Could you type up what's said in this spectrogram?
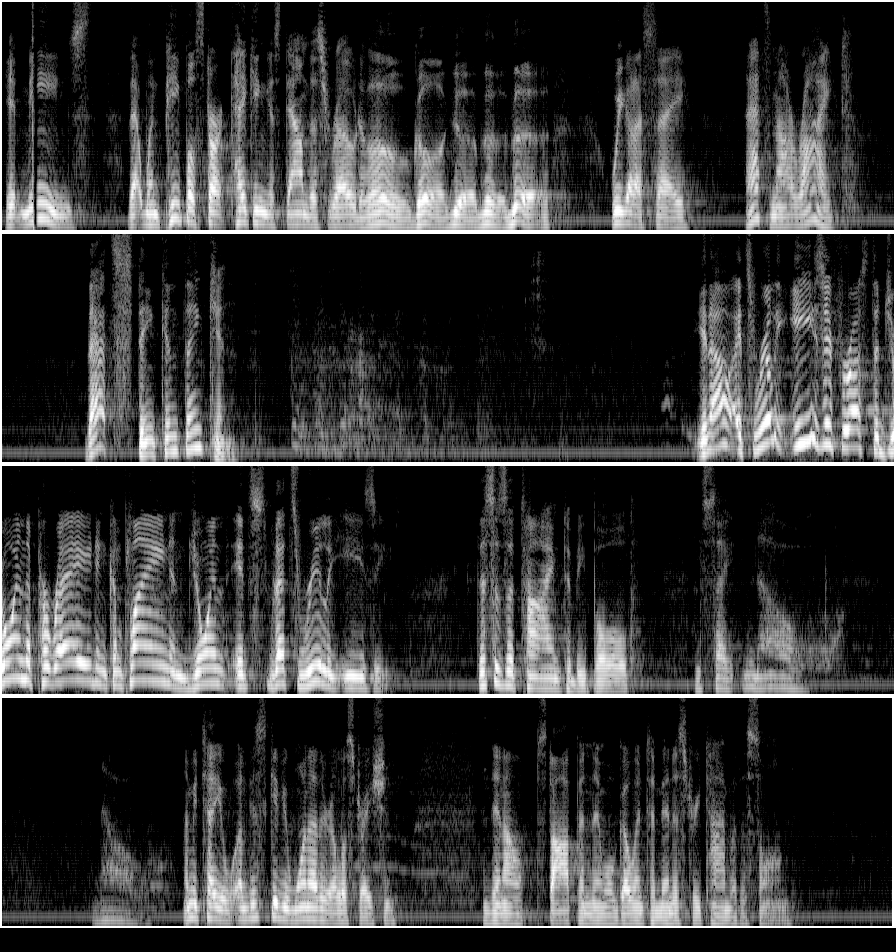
It means that when people start taking us down this road of, oh, God, yeah, blah, blah, we got to say, that's not right. That's stinking thinking. You know, it's really easy for us to join the parade and complain and join it's that's really easy. This is a time to be bold and say, "No. No." Let me tell you, I'll just give you one other illustration. And then I'll stop and then we'll go into ministry time with a song.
